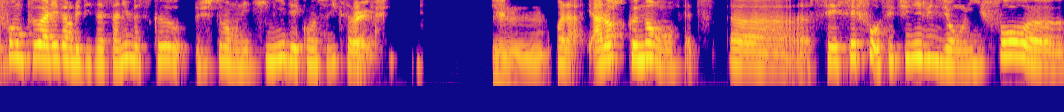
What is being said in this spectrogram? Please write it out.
fois on peut aller vers le business en ligne parce que justement on est timide et qu'on se dit que ça va être Ouais. Hmm. voilà, alors que non, en fait, euh, c'est c'est faux, c'est une illusion. Il faut, euh,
